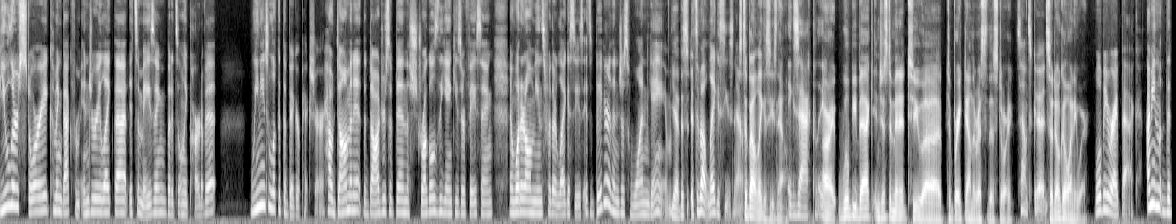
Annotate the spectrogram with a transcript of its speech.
Buehler's story coming back from injury like that, it's amazing, but it's only part of it. We need to look at the bigger picture, how dominant the Dodgers have been, the struggles the Yankees are facing, and what it all means for their legacies. It's bigger than just one game. Yeah, this it's about legacies now. It's about legacies now. Exactly. All right, we'll be back in just a minute to uh, to break down the rest of this story. Sounds good. So don't go anywhere. We'll be right back. I mean, the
